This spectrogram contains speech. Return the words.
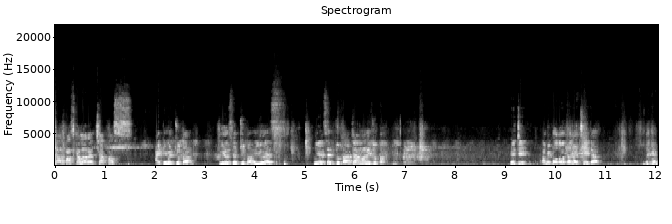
চার পাঁচ কালারের, চার পাঁচ আইটেমের জুতা। ইউএস এর জুতা ইউএস ইউএস এর জুতা, জার্মানি জুতা। এই যে, আমি প্রথমে দেখাচ্ছি এটা। দেখেন,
